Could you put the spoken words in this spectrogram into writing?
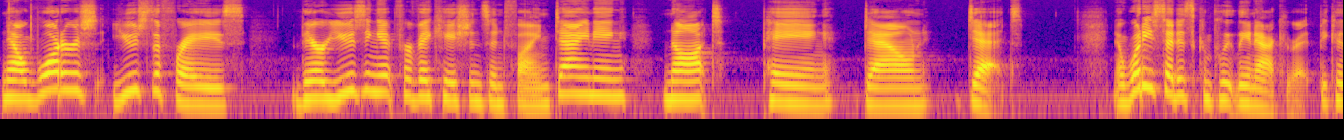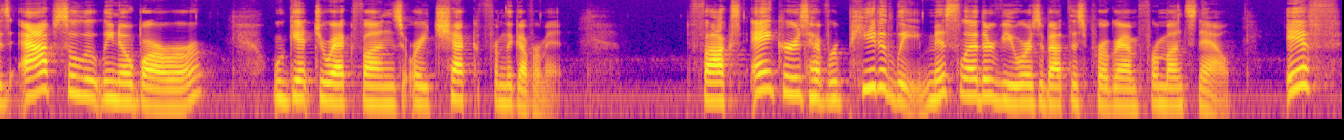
Now, Watters used the phrase, they're using it for vacations and fine dining, not paying down debt. Now, what he said is completely inaccurate because absolutely no borrower will get direct funds or a check from the government. Fox anchors have repeatedly misled their viewers about this program for months now. If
